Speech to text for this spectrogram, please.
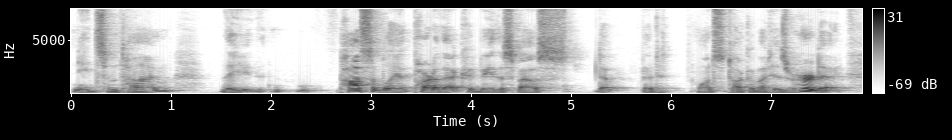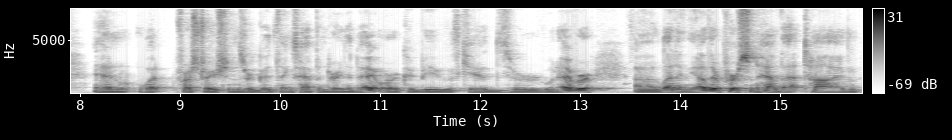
needs some time the possibly part of that could be the spouse that that wants to talk about his or her day and what frustrations or good things happen during the day or it could be with kids or whatever. Uh, letting the other person have that time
